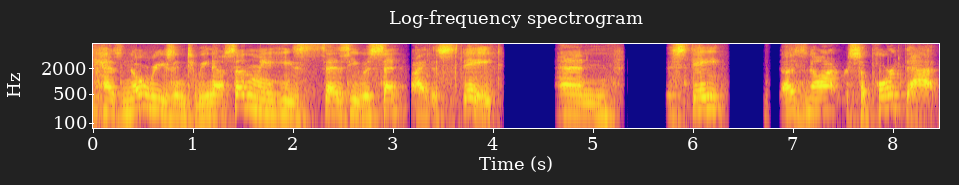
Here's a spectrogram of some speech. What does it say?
has no reason to be. Now, suddenly he says he was sent by the state and the state does not support that.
